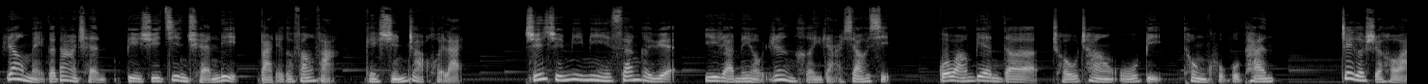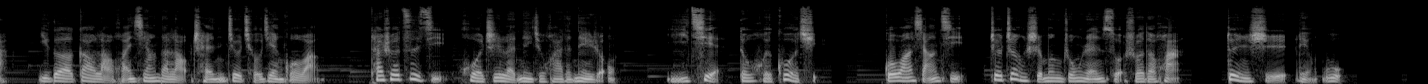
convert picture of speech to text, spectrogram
让每个大臣必须尽全力把这个方法给寻找回来。寻寻觅觅三个月，依然没有任何一点消息。国王变得惆怅无比，痛苦不堪。这个时候啊，一个告老还乡的老臣就求见国王。他说自己获知了那句话的内容，一切都会过去。国王想起这正是梦中人所说的话，顿时领悟，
